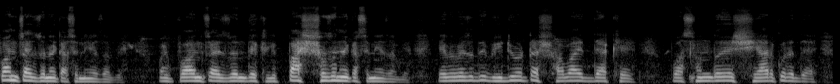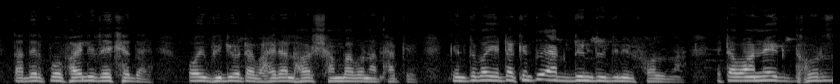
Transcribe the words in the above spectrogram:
পঞ্চাশ জনের কাছে নিয়ে যাবে। ওই পঞ্চাশ জন দেখলে পাঁচশো জনের কাছে নিয়ে যাবে। এভাবে যদি ভিডিওটা সবাই দেখে, পছন্দ হয়ে শেয়ার করে দেয়, তাদের প্রোফাইলে রেখে দেয়, ওই ভিডিওটা ভাইরাল হওয়ার সম্ভাবনা থাকে। কিন্তু ভাই, এটা কিন্তু একদিন, দুই দিনের ফল না। এটা অনেক ধৈর্য,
